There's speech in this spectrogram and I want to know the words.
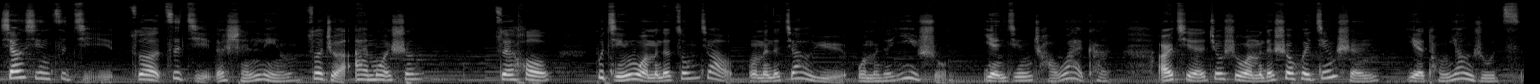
相信自己，做自己的神灵。作者爱默生。最后，不仅我们的宗教、我们的教育、我们的艺术眼睛朝外看，而且就是我们的社会精神也同样如此。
